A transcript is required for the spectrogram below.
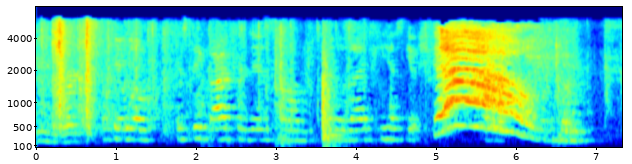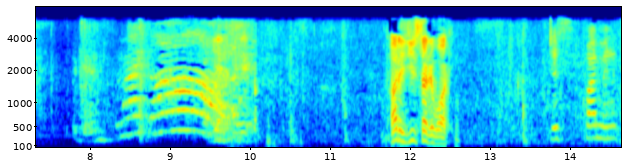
give me the word. Okay, well, let's thank God for this, um, for the life He has given. Get out! Again. My God! Yeah, I get. How did you start walking? Just five minutes.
